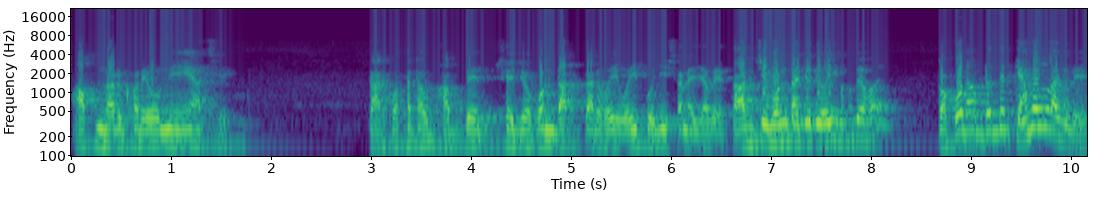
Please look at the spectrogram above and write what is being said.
আপনার ঘরেও মেয়ে আছে। তার কথাটাও ভাববেন, সে যখন ডাক্তার হয়ে ওই পজিশনে যাবে, তার জীবনটা যদি ওইভাবে হয়, তখন আপনাদের কেমন লাগবে?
